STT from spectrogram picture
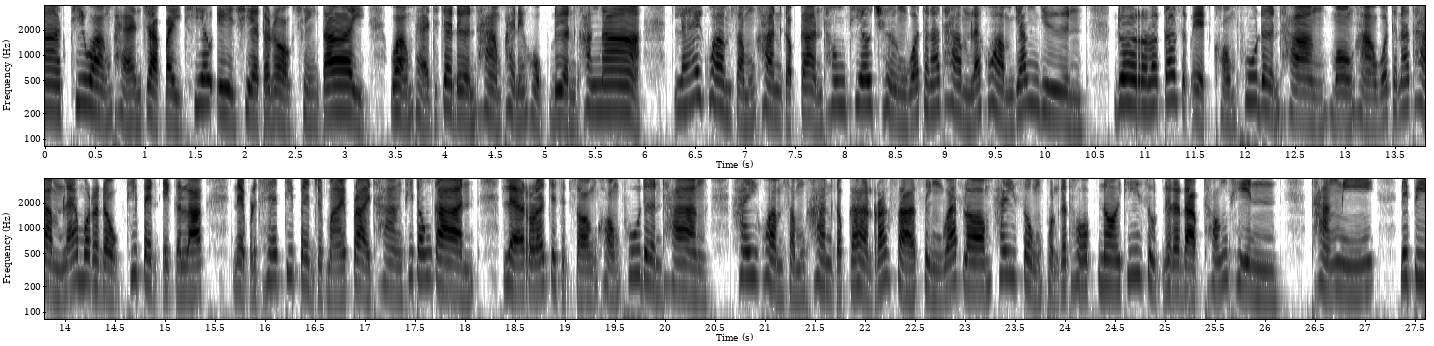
5 ที่วางแผนจะไปเที่ยวเอเชียตะวันออกเฉียงใต้ วางแผนที่จะเดินทางภายใน 6 เดือนข้างหน้า และให้ความสำคัญกับการท่องเที่ยวเชิงวัฒนธรรมและความยั่งยืน โดยร้อยละ91 ของผู้เดินทาง มองหาวัฒนธรรมและมรดกที่เป็นเอกลักษณ์ ในประเทศที่เป็นจุดหมายปลายทางที่ต้องการ และร้อยละ72 ของผู้เดินทาง ให้ความสำคัญกับการรักษาสิ่งแวดล้อมให้ส่งผลกระทบน้อยที่สุดในระดับท้องถิ่น ทางนี้ในปี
